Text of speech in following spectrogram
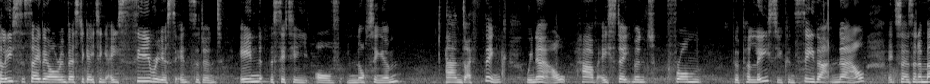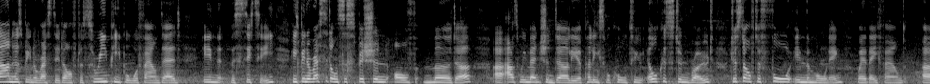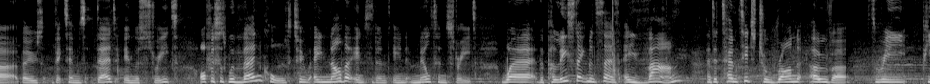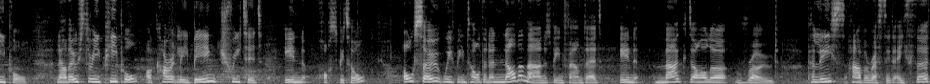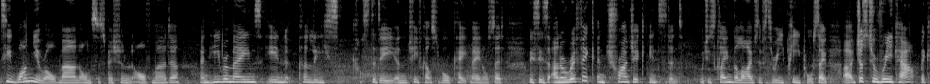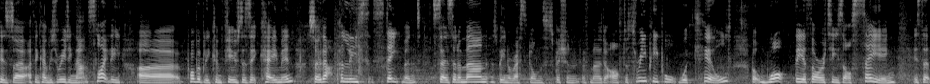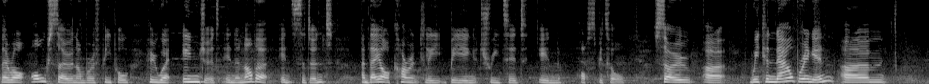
Police say they are investigating a serious incident in the city of Nottingham. And I think we now have a statement from the police. You can see that now. It says that a man has been arrested after three people were found dead in the city. He's been arrested on suspicion of murder. Uh, as we mentioned earlier, police were called to Ilkeston Road just after four in the morning, where they found uh, those victims dead in the street. Officers were then called to another incident in Milton Street, where the police statement says a van had attempted to run over three people. Now, those three people are currently being treated in hospital. Also, we've been told that another man has been found dead in Magdala Road. Police have arrested a 31 year old man on suspicion of murder and he remains in police custody. And Chief Constable Kate Meynell said this is an horrific and tragic incident which has claimed the lives of three people. So uh, just to recap, because uh, I think I was reading that slightly uh, probably confused as it came in. So that police statement says that a man has been arrested on the suspicion of murder after three people were killed. But what the authorities are saying is that there are also a number of people who were injured in another incident and they are currently being treated in hospital. So uh, we can now bring in um,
